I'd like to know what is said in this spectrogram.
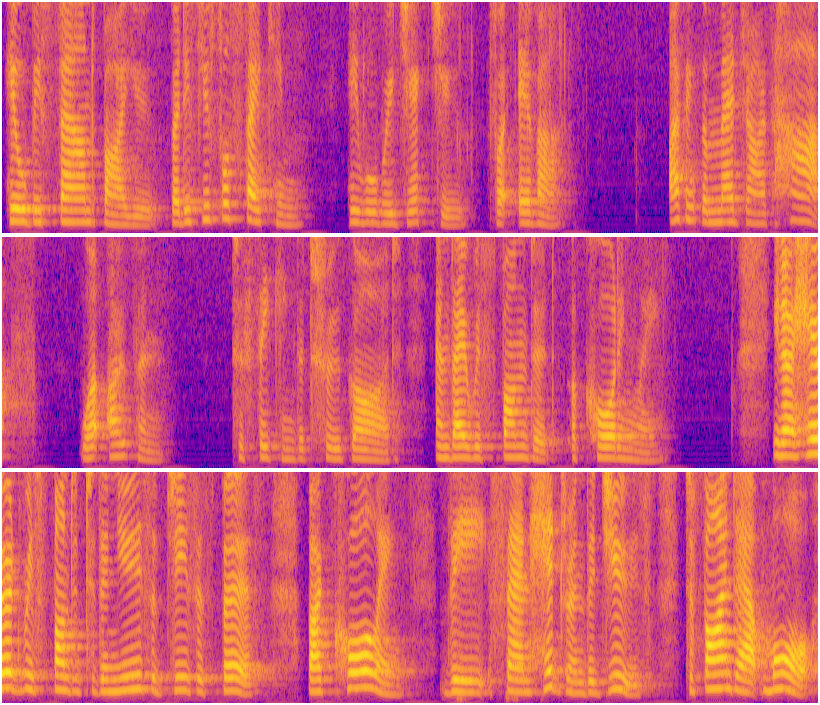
he will be found by you, but if you forsake him, he will reject you forever. I think the Magi's hearts were open to seeking the true God, and they responded accordingly. You know, Herod responded to the news of Jesus' birth by calling the Sanhedrin, the Jews, to find out more,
